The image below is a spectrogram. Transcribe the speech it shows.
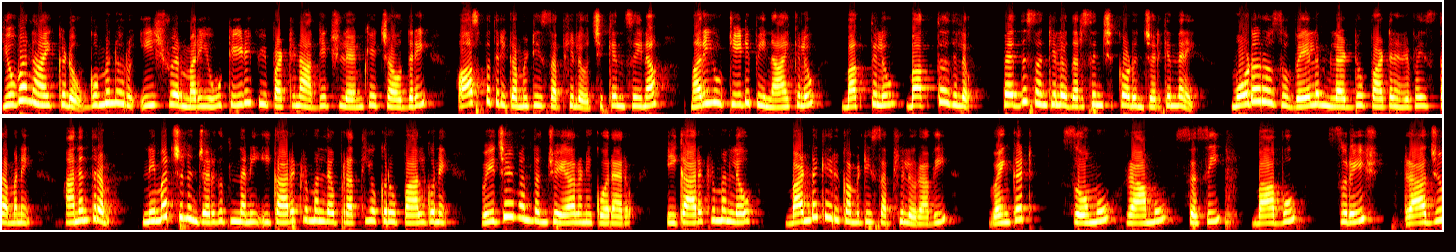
యువ నాయకుడు గుమ్మనూరు ఈశ్వర్ మరియు టీడీపీ పట్టణ అధ్యక్షులు ఎంకే చౌదరి ఆసుపత్రి కమిటీ సభ్యులు చికెన్ సీనా మరియు టీడీపీ నాయకులు భక్తులు భక్తాదులు పెద్ద సంఖ్యలో దర్శించుకోవడం జరిగిందని మూడో రోజు వేలం లడ్డూ పాట నిర్వహిస్తామని అనంతరం నిమజ్జనం జరుగుతుందని ఈ కార్యక్రమంలో ప్రతి ఒక్కరూ పాల్గొని విజయవంతం చేయాలని కోరారు. ఈ కార్యక్రమంలో బండకేరు కమిటీ సభ్యులు రవి వెంకట్ సోము రాము శశి బాబు సురేష్ రాజు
